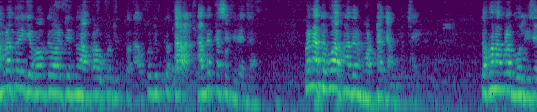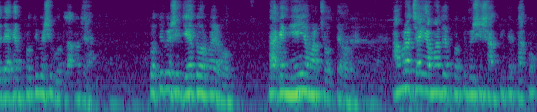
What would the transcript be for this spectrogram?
আমরা তো এই জবাব দেওয়ার জন্য আমরা উপযুক্ত না, উপযুক্ত তারা, তাদের কাছে ফিরে না আপনাদের মতটা জানতে চাই। তখন আমরা বলি যে, দেখেন, প্রতিবেশী বদলানো যায় প্রতিবেশী যে ধর্মের হোক, তাকে নিয়েই আমার চলতে হবে। আমরা চাই আমাদের প্রতিবেশী শান্তিতে থাকুক।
